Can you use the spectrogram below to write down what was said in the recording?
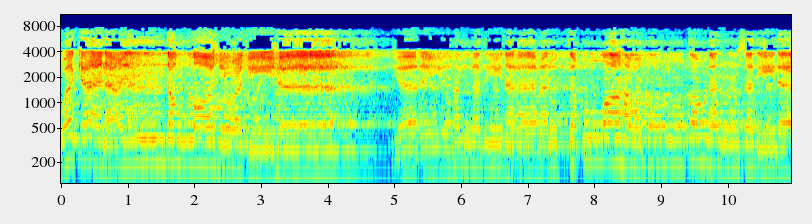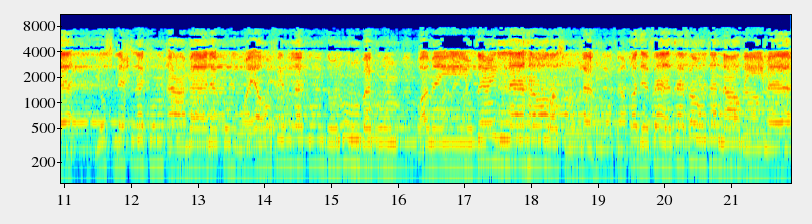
وكان عند الله وجيها. يا أيها الذين آمنوا اتقوا الله وقولوا قولا سديدا. يصلح لكم أعمالكم ويغفر لكم ذنوبكم. ومن يطع الله ورسوله فقد فاز فوزا عظيما.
